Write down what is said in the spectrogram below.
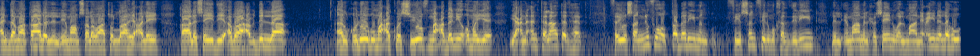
عندما قال للإمام صلوات الله عليه قال سيدي أبا عبد الله القلوب معك والسيوف مع بني أمية يعني أنت لا تذهب. فيصنفه الطبري من في صنف المخذلين للإمام الحسين والمانعين له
